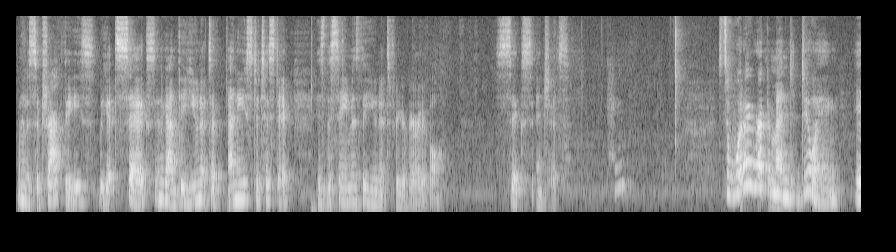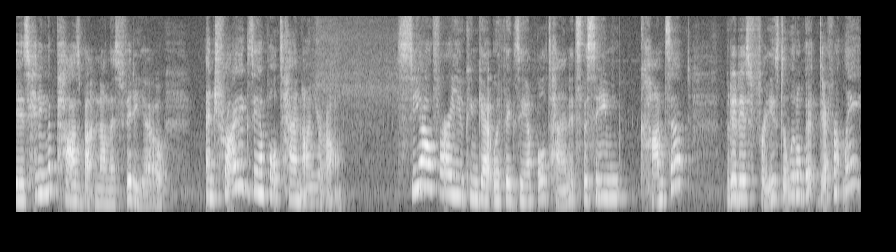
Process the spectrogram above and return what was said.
I'm going to subtract these. We get 6, and again, the units of any statistic is the same as the units for your variable, 6 inches. Okay. So what I recommend doing is hitting the pause button on this video and try example 10 on your own. See how far you can get with example 10. It's the same concept, but it is phrased a little bit differently.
